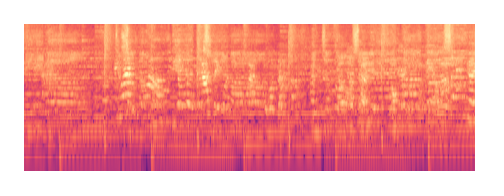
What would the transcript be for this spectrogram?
力量，就像那蝴蝶的翅膀，迎着风霜月打，飘向远。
